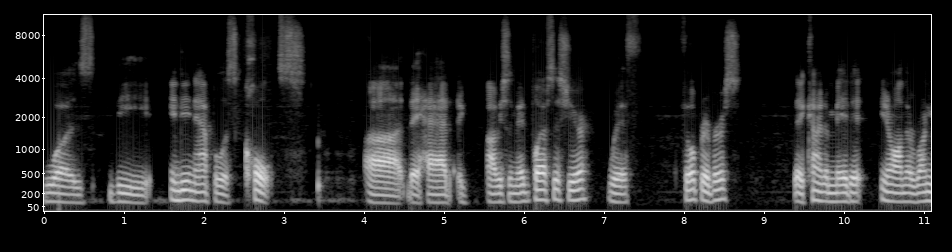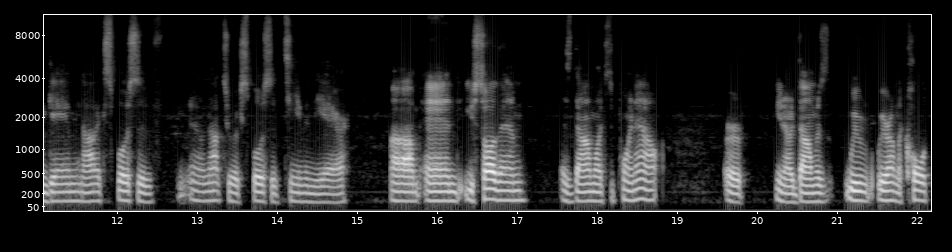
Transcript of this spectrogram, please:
was the Indianapolis Colts. Uh, they had obviously made the playoffs this year with Philip Rivers. They kind of made it, you know, on their run game, not explosive, you know, not too explosive team in the air. Um, and you saw them, as Dom likes to point out, or you know, Dom was we we were on the Colt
